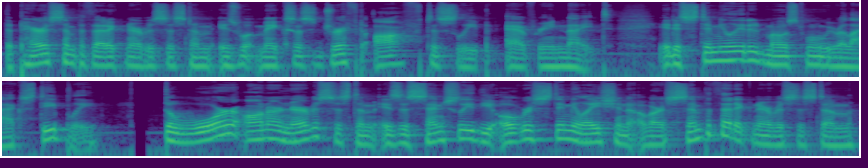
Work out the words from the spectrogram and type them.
The parasympathetic nervous system is what makes us drift off to sleep every night. It is stimulated most when we relax deeply. The war on our nervous system is essentially the overstimulation of our sympathetic nervous system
